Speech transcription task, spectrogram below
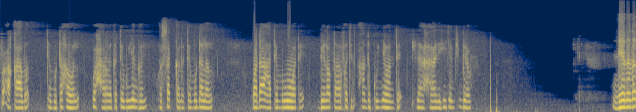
fa aqaama te mu taxawal wa xarraka te mu yëngal wa sakkana te mu dalal wa daa te mu woote bi lataafatin ànd ku ñëwante ila xaalihi jëm ci mbiram. Nee na nag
